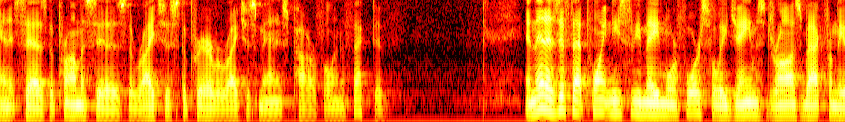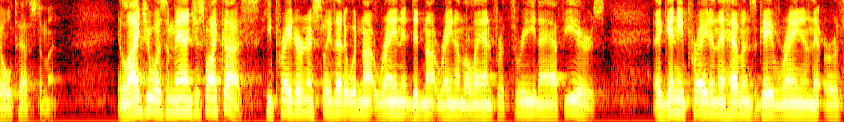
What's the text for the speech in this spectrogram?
And it says, the promise is, the righteous, the prayer of a righteous man is powerful and effective. And then, as if that point needs to be made more forcefully, James draws back from the Old Testament. Elijah was a man just like us. He prayed earnestly that it would not rain. It did not rain on the land for three and a half years. Again, he prayed, and the heavens gave rain, and the earth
